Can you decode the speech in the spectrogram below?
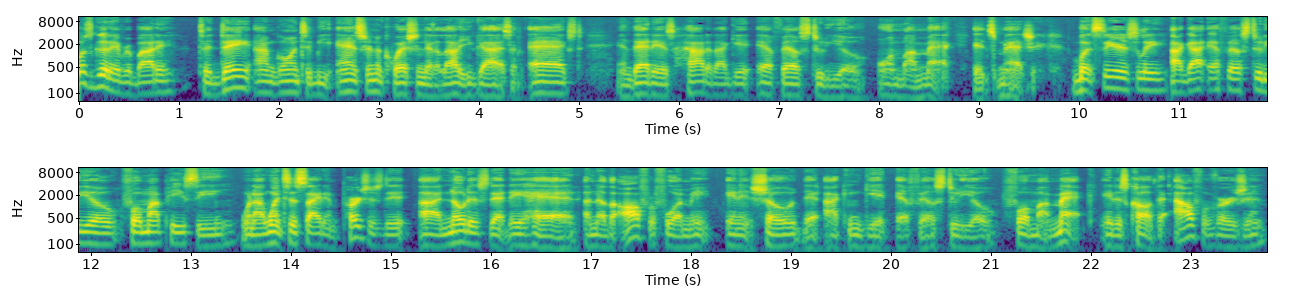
What's good, everybody? Today I'm going to be answering a question that a lot of you guys have asked, and that is how did I get FL Studio on my Mac? It's magic. But seriously, I got FL Studio for my PC. When I went to the site and purchased it, I noticed that they had another offer for me, and it showed that I can get FL Studio for my Mac. It is called the alpha version,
